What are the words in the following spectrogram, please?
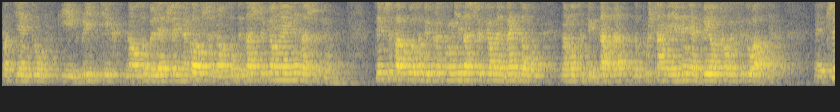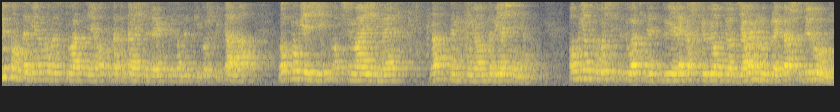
pacjentów i ich bliskich na osoby lepsze i na gorsze, na osoby zaszczepione i niezaszczepione. W tym przypadku osoby, które są niezaszczepione będą na mocy tych zasad dopuszczane jedynie w wyjątkowych sytuacjach. E, Czym są te wyjątkowe sytuacje? O to zapytaliśmy dyrekcję Sądeckiego Szpitala. W odpowiedzi otrzymaliśmy następujące wyjaśnienia. O wyjątkowości sytuacji decyduje lekarz kierujący oddziałem lub lekarz dyżurny.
